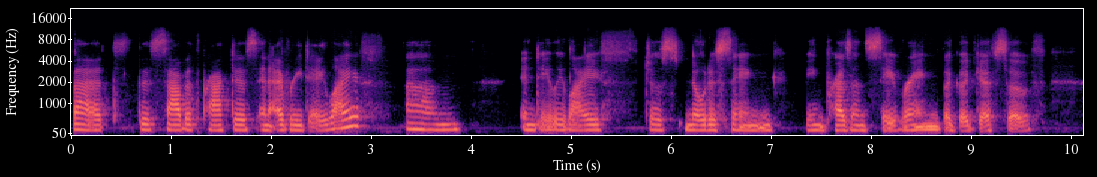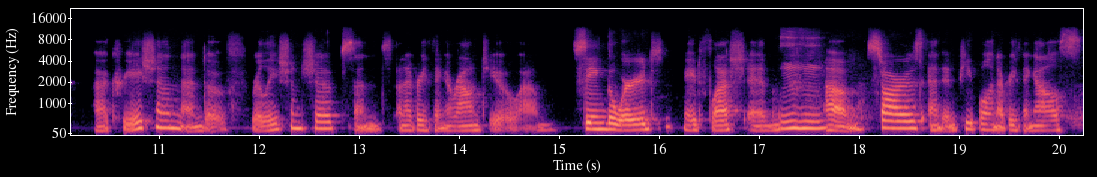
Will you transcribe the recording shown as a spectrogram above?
That this Sabbath practice in everyday life, um, in daily life, just noticing, being present, savoring the good gifts of uh, creation and of relationships and and everything around you. Um, seeing the Word made flesh in mm-hmm. um, stars and in people and everything else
